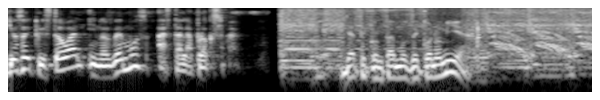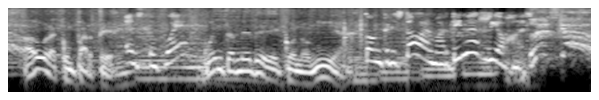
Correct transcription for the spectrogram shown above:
Yo soy Cristóbal y nos vemos hasta la próxima. Ya te contamos de economía. Ahora comparte. Esto fue Cuéntame de economía. con Cristóbal Martínez Riojas. Let's go!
